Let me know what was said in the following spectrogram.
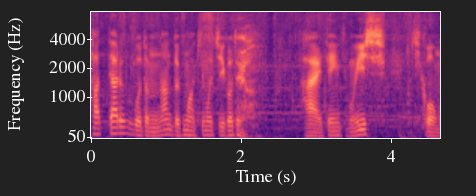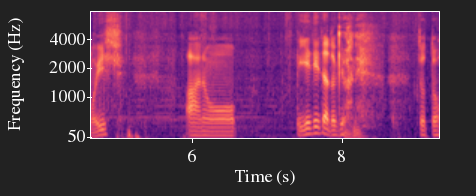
立って歩くことのなんとまあ気持ちいいことよ。はい天気もいいし気候もいいし。あのー、家出た時はねちょっと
